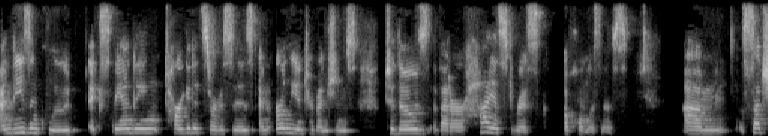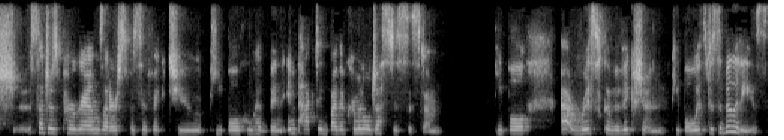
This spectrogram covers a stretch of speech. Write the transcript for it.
And these include expanding targeted services and early interventions to those that are highest risk of homelessness. Um, such, such as programs that are specific to people who have been impacted by the criminal justice system, people at risk of eviction, people with disabilities,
